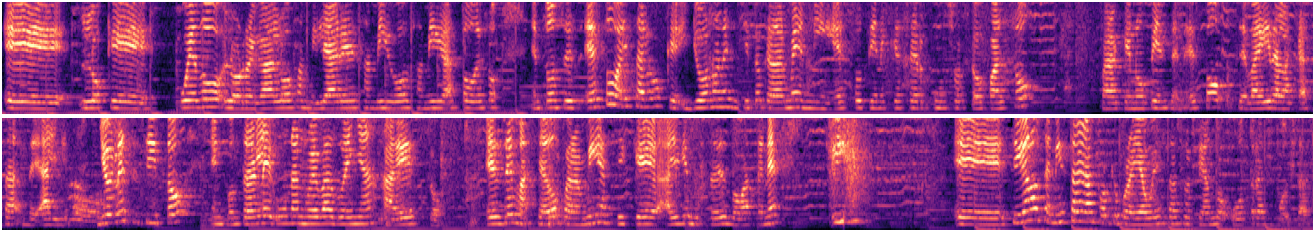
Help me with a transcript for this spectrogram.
Eh, lo que puedo, lo regalo a familiares, amigos, amigas, todo eso. Entonces, esto es algo que yo no necesito quedarme ni esto tiene que ser un sorteo falso. para que no piensen, esto se va a ir a la casa de alguien. Yo necesito encontrarle una nueva dueña a esto. Es demasiado para mí, así que alguien de ustedes lo va a tener. Y eh, síganos en Instagram porque por allá voy a estar sorteando otras bolsas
